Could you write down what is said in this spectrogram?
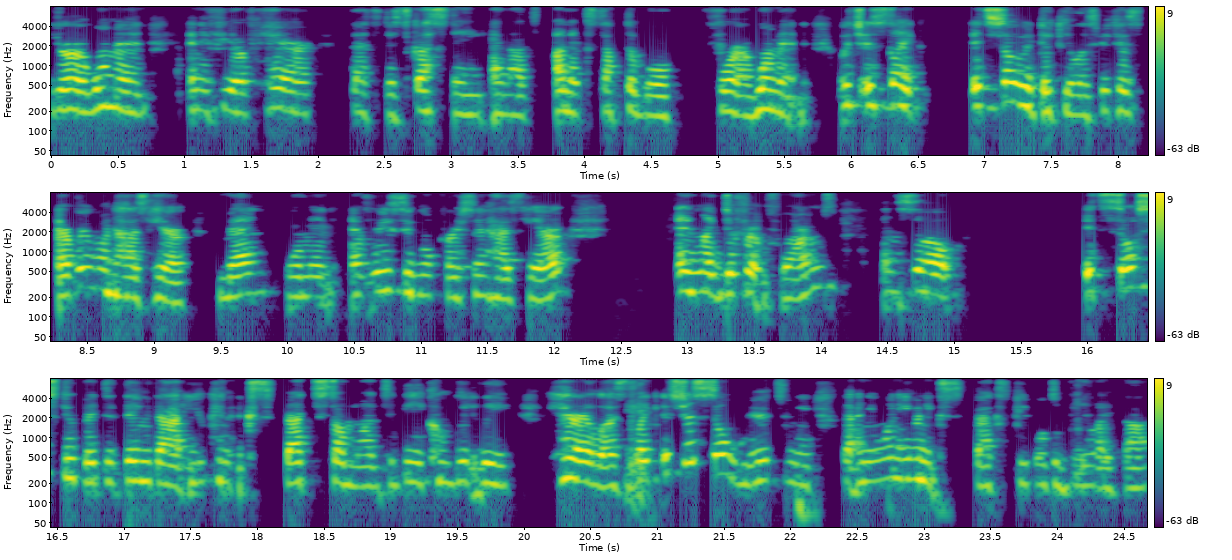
you're a woman and if you have hair, that's disgusting and that's unacceptable for a woman, which is like, it's so ridiculous because everyone has hair men, women, every single person has hair in like different forms. And so it's so stupid to think that you can expect someone to be completely hairless. Like, it's just so weird to me that anyone even expects people to be like that.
